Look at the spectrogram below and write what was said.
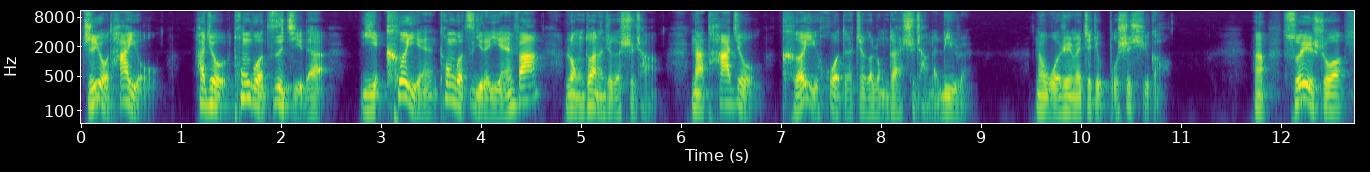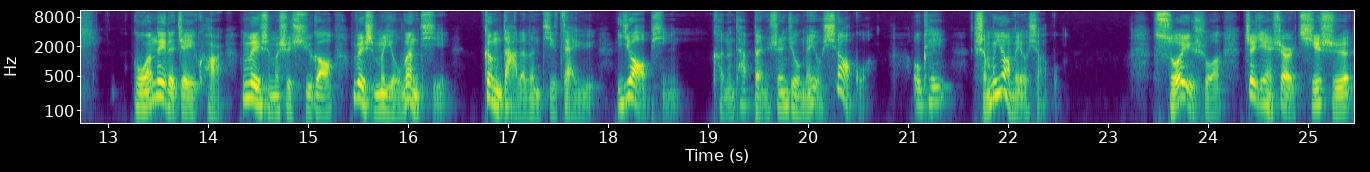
只有他有，他就通过自己的研科研，通过自己的研发垄断了这个市场，那他就可以获得这个垄断市场的利润。那我认为这就不是虚高啊，所以说国内的这一块为什么是虚高，为什么有问题？更大的问题在于药品可能它本身就没有效果。OK，什么药没有效果？所以说这件事儿，其实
